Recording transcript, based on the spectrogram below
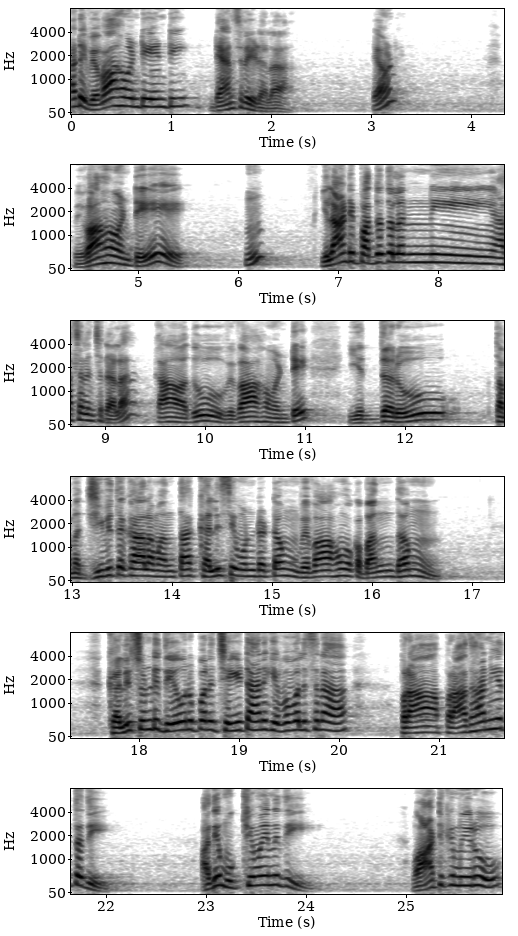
అంటే వివాహం అంటే ఏంటి? డ్యాన్సులు వేయడాలా? ఏమండి? వివాహం అంటే ఇలాంటి పద్ధతులన్నీ ఆచరించడాలా? కాదు వివాహం అంటే ఇద్దరూ తమ జీవితకాలం అంతా కలిసి ఉండటం వివాహం ఒక బంధం. కలిసుండి దేవుని పని చేయటానికి ఇవ్వవలసిన ప్రా ప్రాధాన్యతది. అదే ముఖ్యమైనది. వాటికి మీరు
